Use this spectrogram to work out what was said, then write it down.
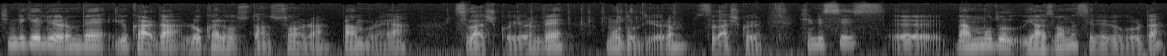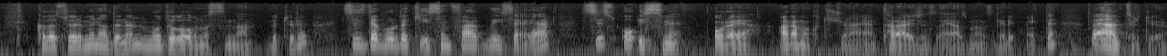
Şimdi geliyorum ve yukarıda localhost'tan sonra ben buraya slash koyuyorum ve Moodle diyorum. Slash koyuyorum. Şimdi siz e, ben Moodle yazmamın sebebi burada klasörümün adının Moodle olmasından ötürü. Sizde buradaki isim farklıysa eğer siz o ismi oraya arama kutucuğuna yani tarayıcınıza yazmanız gerekmekte ve enter diyorum.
